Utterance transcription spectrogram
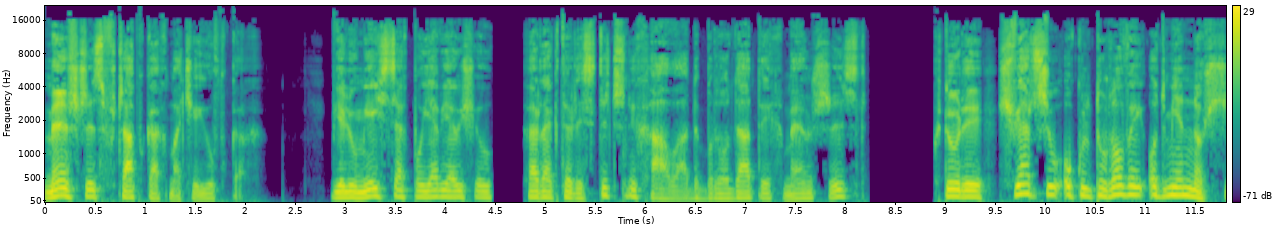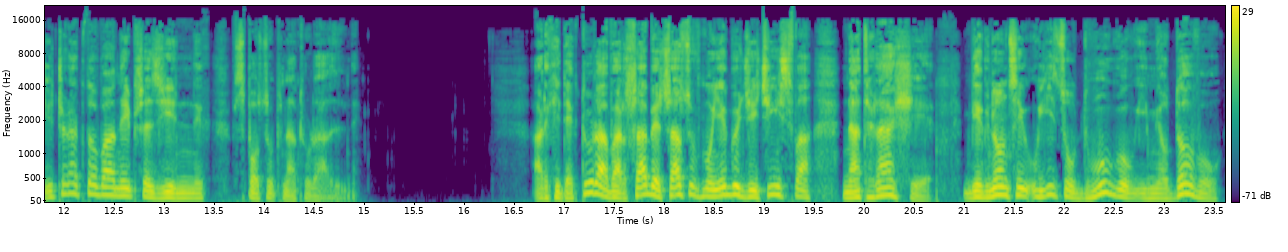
mężczyzn w czapkach maciejówkach. W wielu miejscach pojawiał się charakterystyczny hałat brodatych mężczyzn, który świadczył o kulturowej odmienności traktowanej przez innych w sposób naturalny. Architektura Warszawy czasów mojego dzieciństwa na trasie biegnącej ulicą Długą i Miodową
